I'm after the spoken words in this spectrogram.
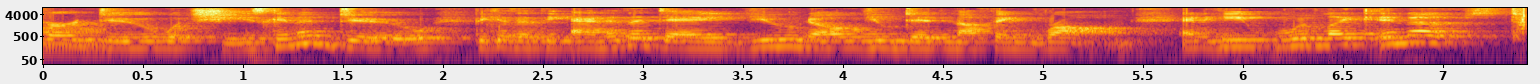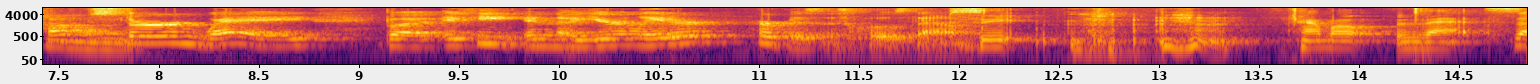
her do what she's gonna do because at the end of the day, you know you did nothing wrong. And he would like in a tough, stern way. But if he, in a year later, her business closed down. See, how about that? So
